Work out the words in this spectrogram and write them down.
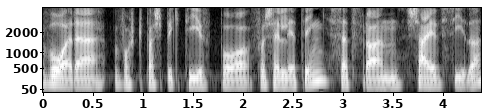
våre, vårt perspektiv på forskjellige ting, sett fra en skeiv side,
